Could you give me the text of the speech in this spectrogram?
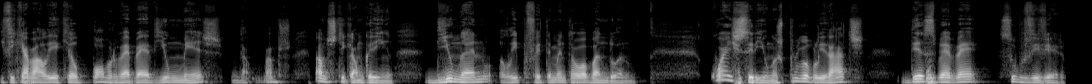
e ficava ali aquele pobre bebê de um mês, não, vamos, vamos esticar um bocadinho, de um ano ali perfeitamente ao abandono. Quais seriam as probabilidades desse bebê sobreviver?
